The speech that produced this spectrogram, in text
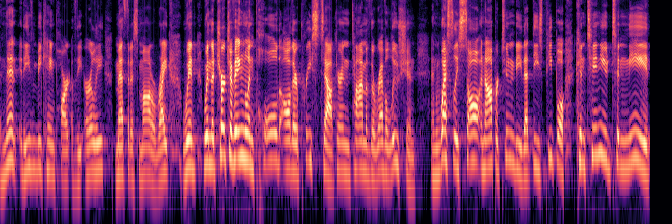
And then it even became part of the early Methodist model, right? When, when the Church of England pulled all their priests out during the time of the Revolution, and Wesley saw an opportunity that these people continued to need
